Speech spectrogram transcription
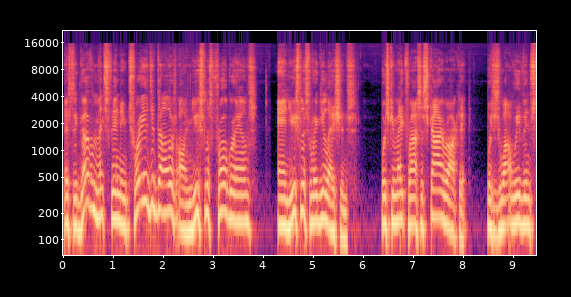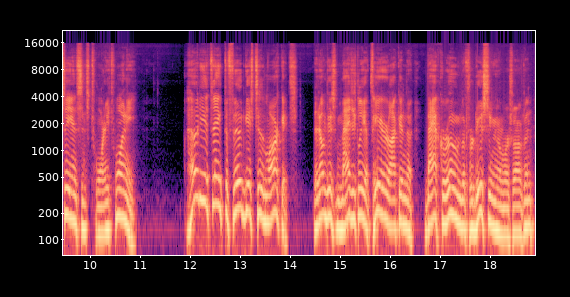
It's the government spending trillions of dollars on useless programs and useless regulations, which can make prices skyrocket, which is what we've been seeing since 2020. How do you think the food gets to the markets? They don't just magically appear like in the back room the producing them or something.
